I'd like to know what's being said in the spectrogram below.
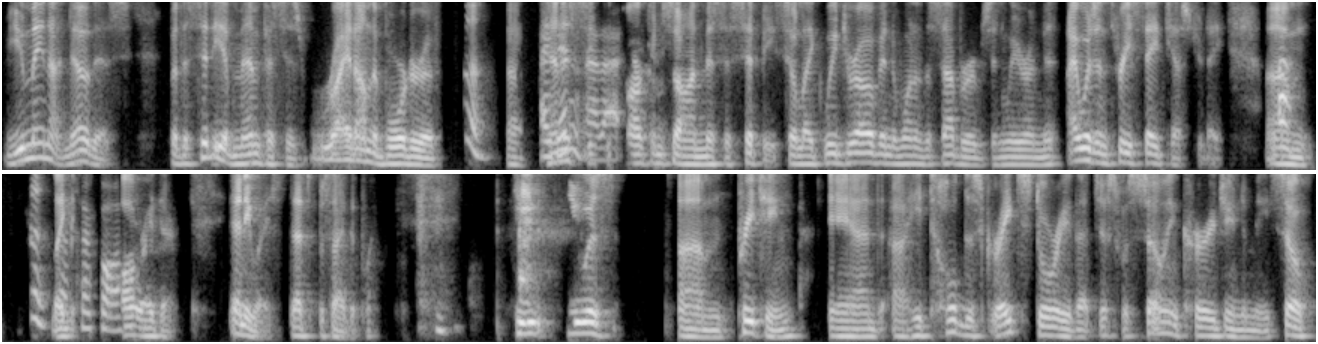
You may not know this, but the city of Memphis is right on the border of huh. uh, Tennessee, Arkansas, and Mississippi. So, like, we drove into one of the suburbs, and we were in. I was in three states yesterday. Um, oh, like, so cool. all right there. Anyways, that's beside the point. he he was um, preaching and uh, he told this great story that just was so encouraging to me. So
